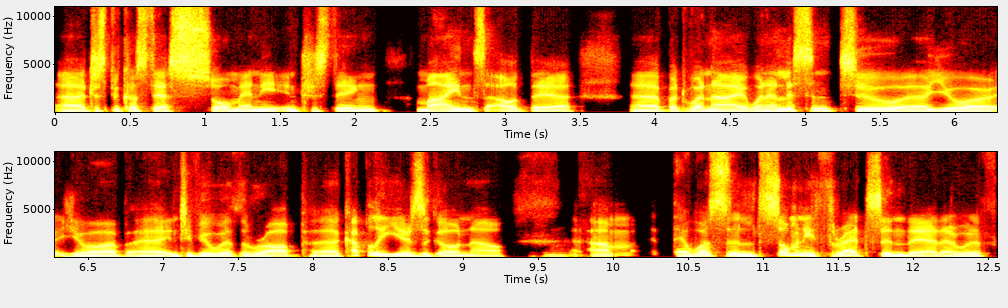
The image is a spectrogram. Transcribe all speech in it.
uh, just because there's so many interesting minds out there. Uh, but when I when I listened to uh, your your uh, interview with Rob uh, a couple of years ago now, mm-hmm. um, there was so many threads in there that I would have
